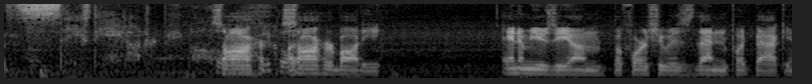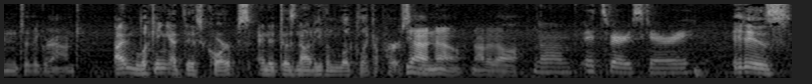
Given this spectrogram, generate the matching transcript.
6,800 people. saw her, people. saw her body in a museum before she was then put back into the ground. I'm looking at this corpse, and it does not even look like a person. Yeah, no, not at all. um, it's very scary. it is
